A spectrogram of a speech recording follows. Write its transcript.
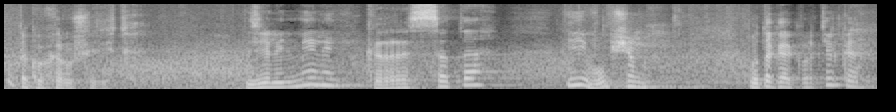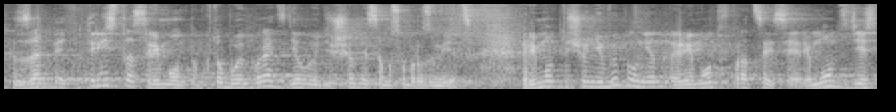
Вот такой хороший вид. Зелень-мелень, красота. И, в общем, вот такая квартирка за 5300 с ремонтом. Кто будет брать, сделаю дешевле, само собой разумеется. Ремонт еще не выполнен, ремонт в процессе. Ремонт здесь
